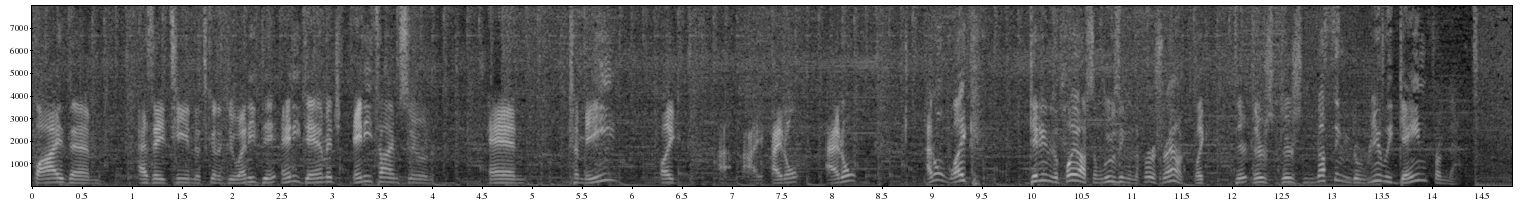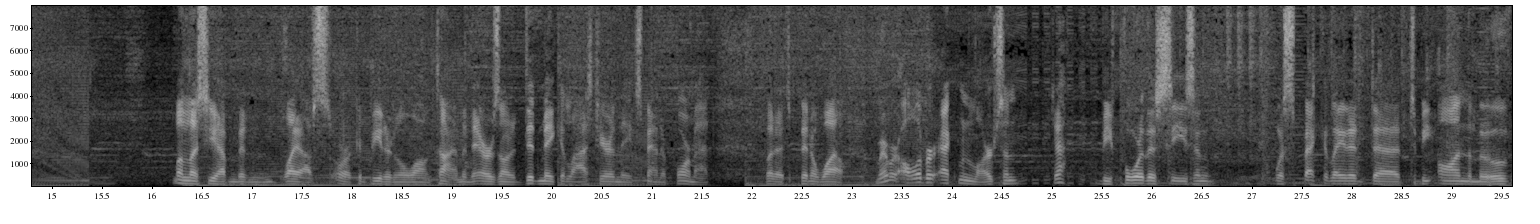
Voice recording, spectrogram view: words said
buy them as a team that's going to do any da- any damage anytime soon. And to me, like I, I, I don't I don't I don't like getting to the playoffs and losing in the first round. Like there, there's there's nothing to really gain from that. unless you haven't been in playoffs or competed in a long time. And Arizona did make it last year in the expanded format, but it's been a while. Remember Oliver Ekman-Larsson? Yeah. Before this season, was speculated uh, to be on the move,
